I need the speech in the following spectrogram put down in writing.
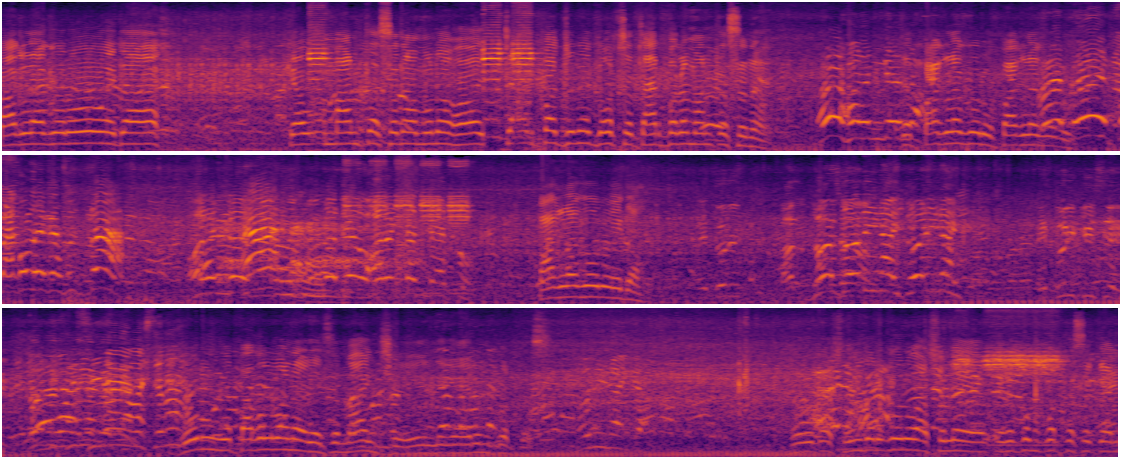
পাগলা গরু এটা কেউ মানতেছে না মনে হয় চার পাঁচ জনের ধরছে তারপরে মানতেছে না। এটা পাগলা গরু পাগলা গরু। পাগল হয়ে গেছিস না? পাগলা গরু এটা। গরু পাগল বানায় রয়েছে মানছে এই লেগে এরকম করতেছে। গরুটা সুন্দর গরু আসলে এরকম করতেছে কেন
